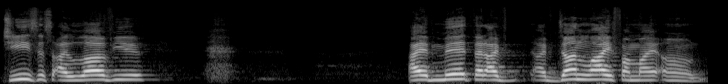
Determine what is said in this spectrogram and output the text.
Jesus, I love you. I admit that I've, I've done life on my own,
